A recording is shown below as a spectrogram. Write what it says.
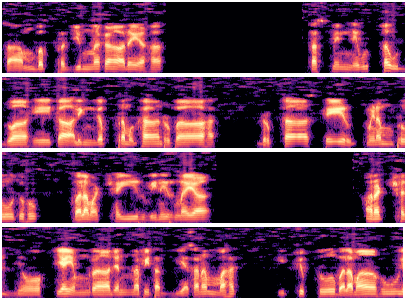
साम्बप्रद्युम्नकादयः। तस्मिन्निवृत्त उद्वाहे कालिङ्गप्रमुखा नृपाः दृप्तास्ते रुक्मिणम् प्रोतुः बलमक्षैर्विनिर्णय। अनक्षज्ञो ह्ययम् राजन्नपि तद्व्यसनम् महत् इत्युक्तो बलमाहूय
